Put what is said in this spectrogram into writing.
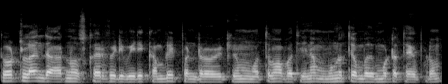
டோட்டலாக இந்த அறுநூறு ஸ்கொயர் ஃபீட் வீடு கம்ப்ளீட் பண்ணுற வரைக்கும் மொத்தமாக பார்த்தீங்கன்னா முந்நூற்றி ஐம்பது மூட்டை தேவைப்படும்.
